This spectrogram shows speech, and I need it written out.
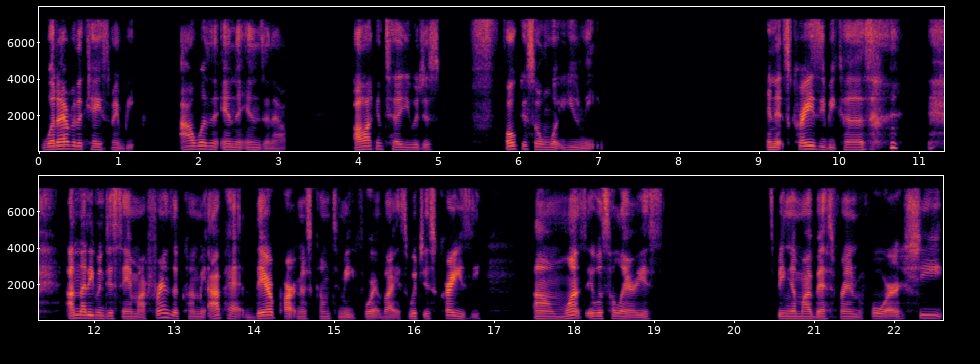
whatever the case may be. I wasn't in the ins and outs. All I can tell you is just focus on what you need. And it's crazy because I'm not even just saying my friends have come to me. I've had their partners come to me for advice, which is crazy. Um, once it was hilarious. Speaking of my best friend before, she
